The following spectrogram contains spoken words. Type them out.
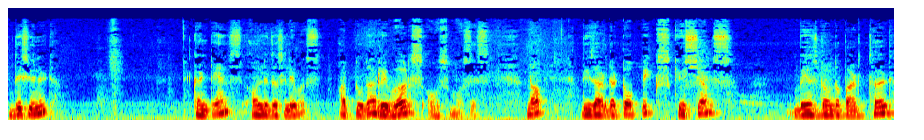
this unit contains only the syllabus up to the reverse osmosis. Now these are the topics questions based on the part third.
